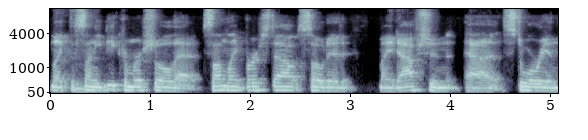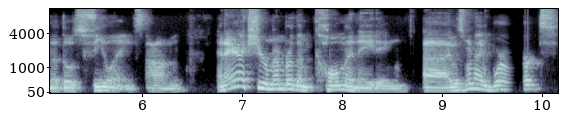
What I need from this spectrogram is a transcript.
like the hmm. sunny d commercial that sunlight burst out so did my adoption uh, story and the, those feelings. Um, and i actually remember them culminating uh, it was when i worked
